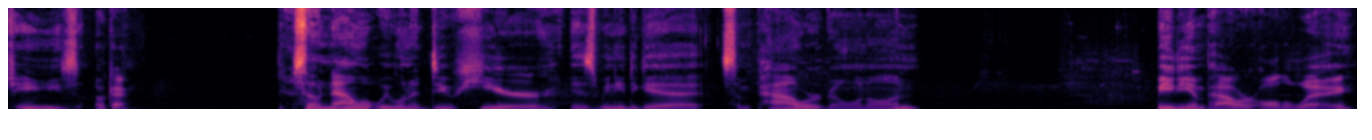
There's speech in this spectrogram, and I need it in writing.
Jeez. Okay. So now what we want to do here is we need to get some power going on. Medium power all the way.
